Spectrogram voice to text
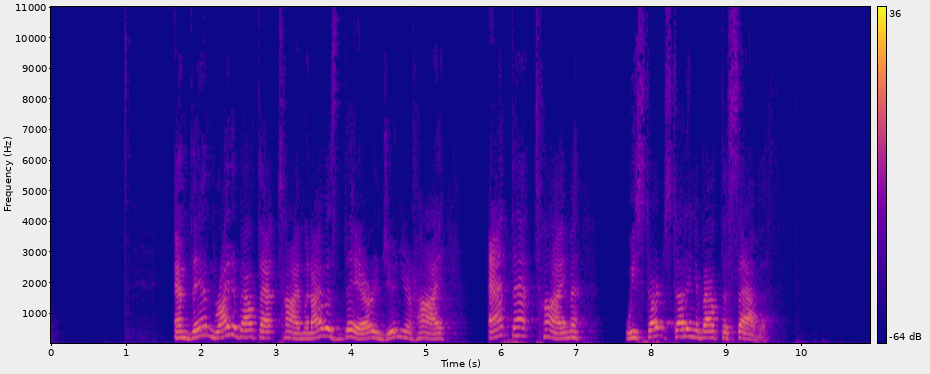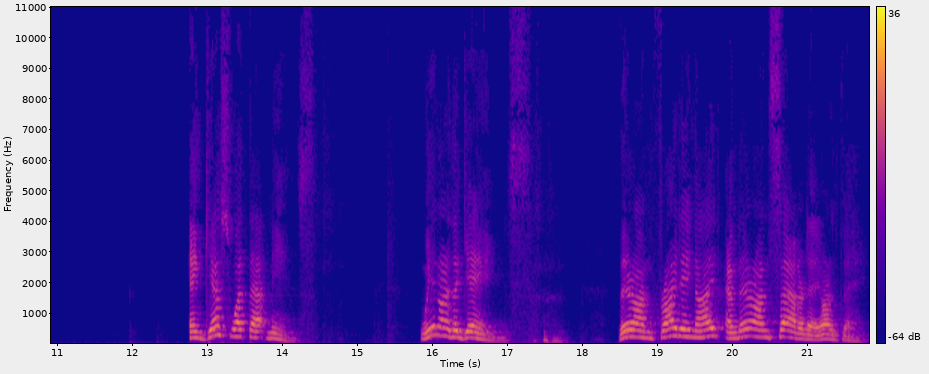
And then, right about that time, when I was there in junior high, at that time, we start studying about the Sabbath. And guess what that means? When are the games? they're on Friday night and they're on Saturday, aren't they?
